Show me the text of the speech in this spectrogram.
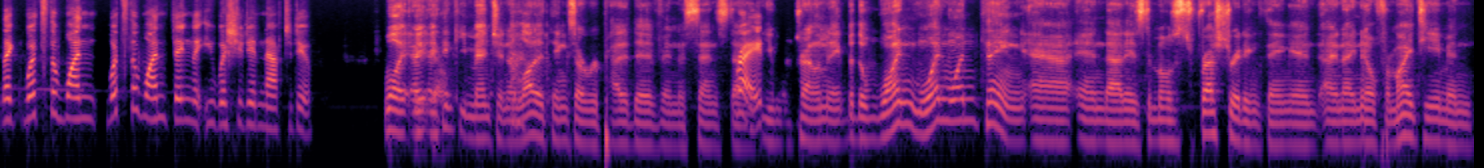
Like what's the one what's the one thing that you wish you didn't have to do well, I, I, think you mentioned a lot of things are repetitive in the sense that right. you try to eliminate. But the one, one, one thing, uh, and that is the most frustrating thing, and and I know for my team and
